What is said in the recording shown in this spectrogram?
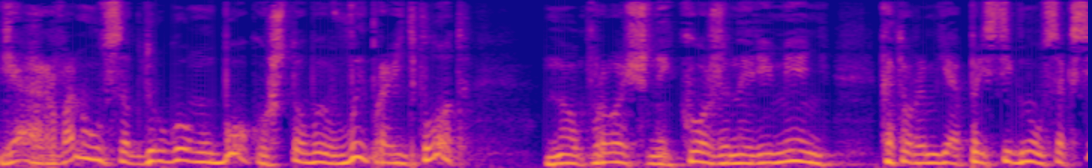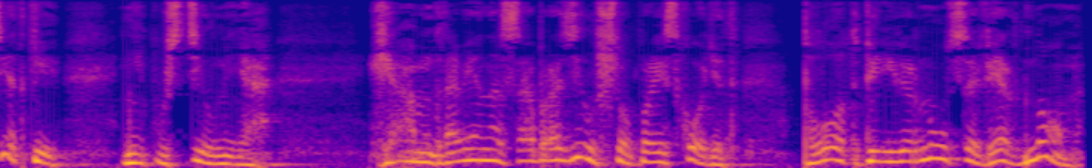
Я рванулся к другому боку, чтобы выправить плот, но прочный кожаный ремень, которым я пристегнулся к сетке, не пустил меня. Я мгновенно сообразил, что происходит. Плот перевернулся вверх дном.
